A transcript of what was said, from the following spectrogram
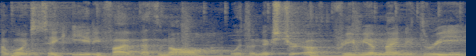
I'm going to take E85 ethanol with a mixture of premium 93,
